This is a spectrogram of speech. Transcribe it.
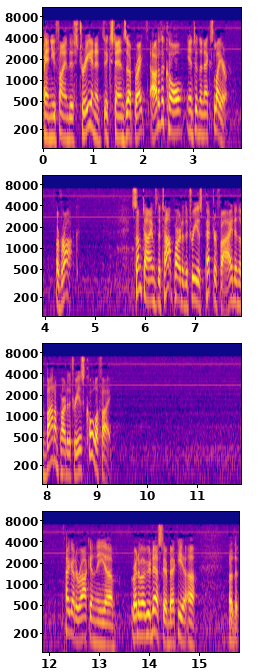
and you find this tree, and it extends up right out of the coal into the next layer of rock. Sometimes the top part of the tree is petrified, and the bottom part of the tree is coalified. I got a rock in the uh, right above your desk there, Becky. Uh, uh, the,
